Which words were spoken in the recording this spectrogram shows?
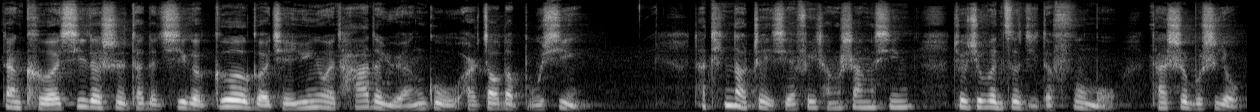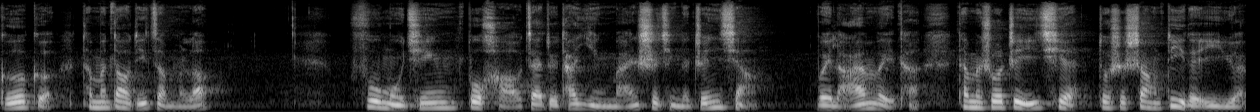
但可惜的是，她的七个哥哥却因为她的缘故而遭到不幸。他听到这些非常伤心，就去问自己的父母：“他是不是有哥哥？他们到底怎么了？”父母亲不好再对他隐瞒事情的真相。为了安慰他，他们说这一切都是上帝的意愿，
